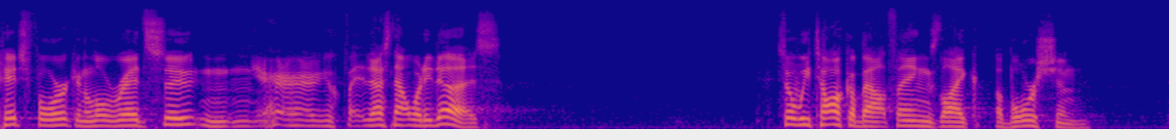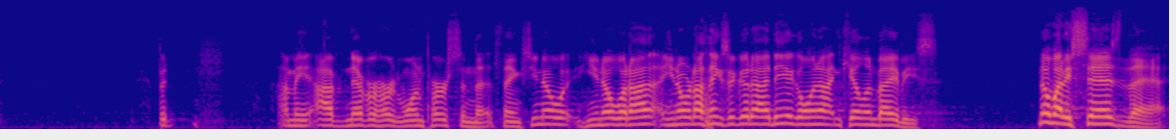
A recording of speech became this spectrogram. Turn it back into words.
pitchfork and a little red suit, and that's not what he does. So we talk about things like abortion I mean, I've never heard one person that thinks, you know what, you know what I, you know what I think is a good idea? Going out and killing babies. Nobody says that.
